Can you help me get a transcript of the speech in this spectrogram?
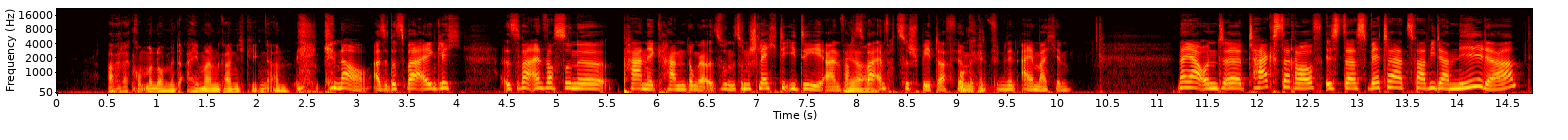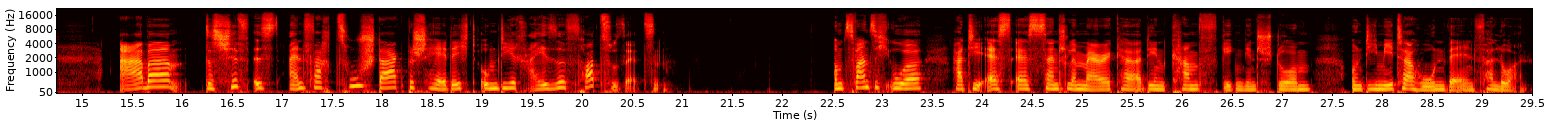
Aber da kommt man doch mit Eimern gar nicht gegen an. genau, also das war eigentlich, es war einfach so eine Panikhandlung, so, so eine schlechte Idee einfach. Es Ja. war einfach zu spät dafür Okay. mit, für den Eimerchen. Naja, und äh, tags darauf ist das Wetter zwar wieder milder, aber das Schiff ist einfach zu stark beschädigt, um die Reise fortzusetzen. Um 20 Uhr hat die SS Central America den Kampf gegen den Sturm und die meterhohen Wellen verloren.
